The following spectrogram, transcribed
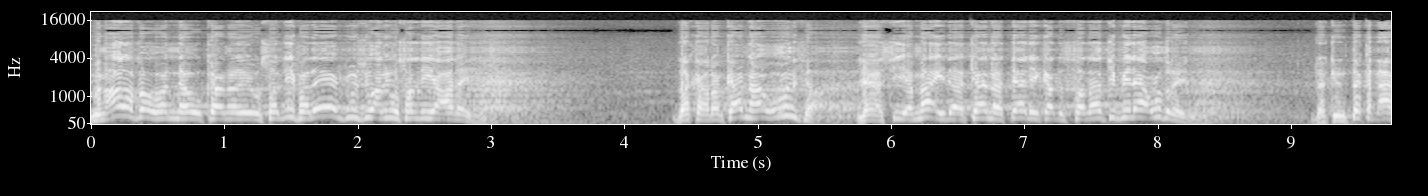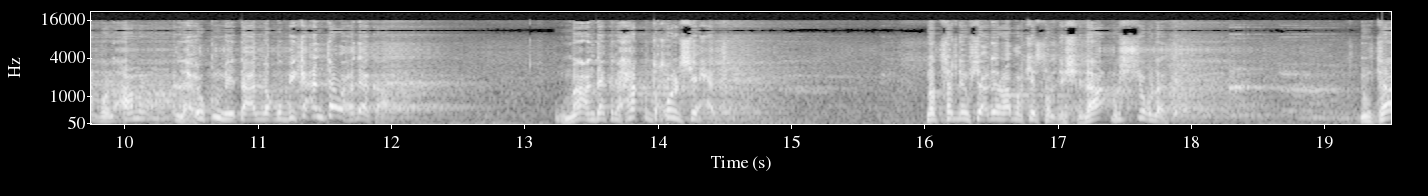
من عرفه أنه كان لا يصلي فلا يجوز أن يصلي عليه. ذكر كان أو أنثى لا سيما إذا كان تاركا للصلاة بلا عذر. لكن أنت كتعرف الأمر الحكم يتعلق بك أنت وحدك. وما عندك الحق تقول شي حد. ما تصليوش عليه ما كيصليش. لا مش شغلك. انت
